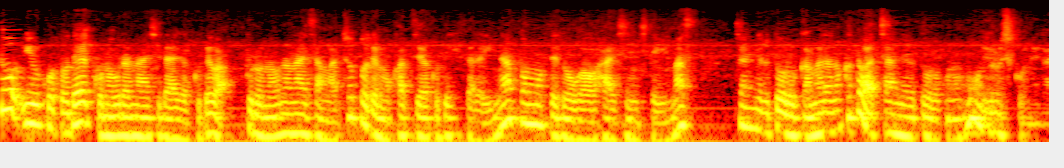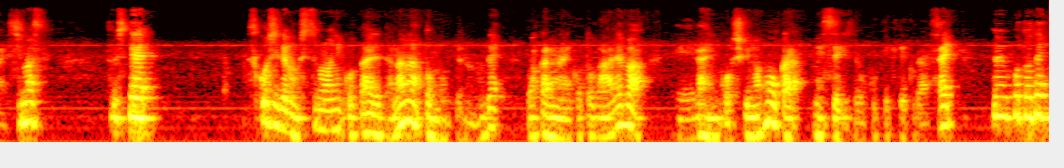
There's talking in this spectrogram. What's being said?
ということで、この占い師大学では、プロの占い師さんがちょっとでも活躍できたらいいなと思って動画を配信しています。チャンネル登録がまだの方はチャンネル登録の方よろしくお願いします。そして、少しでも質問に答えれたらなと思ってるので、わからないことがあれば、えー、LINE 公式の方からメッセージで送ってきてください。ということで、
